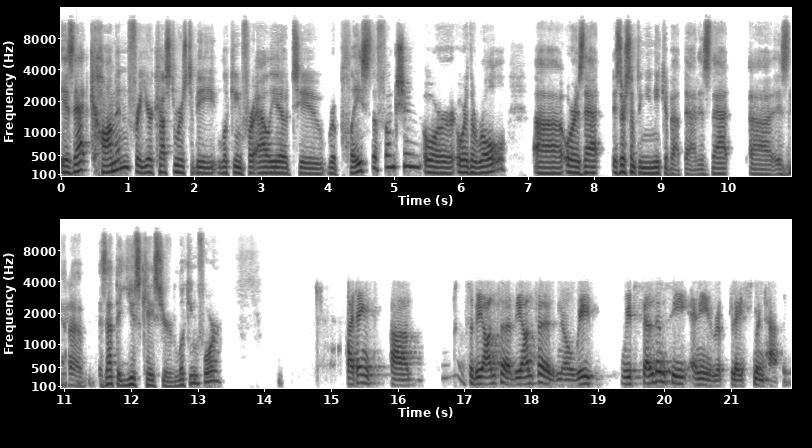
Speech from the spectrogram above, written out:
is that common for your customers to be looking for AllyO to replace the function or or the role, uh, or is that is there something unique about that? Is that uh, is that a is that the use case you're looking for? I think uh, so. The answer the answer is no. We we've seldom see any replacement happen.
